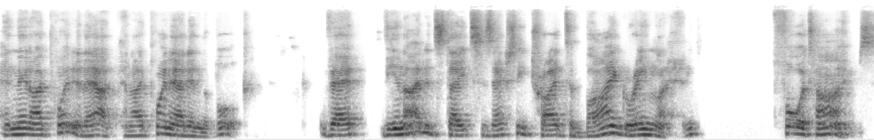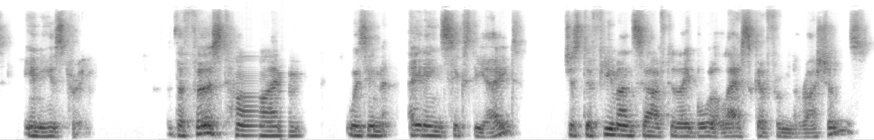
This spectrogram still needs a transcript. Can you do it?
And then I pointed out, and I point out in the book, that the United States has actually tried to buy Greenland four times in history. The first time was in 1868, just a few months after they bought Alaska from the Russians.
